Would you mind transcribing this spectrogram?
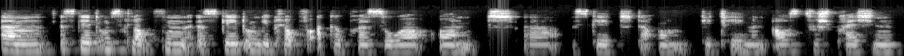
Ähm, es geht ums Klopfen, es geht um die Klopfakupressur und äh, es geht darum, die Themen auszusprechen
